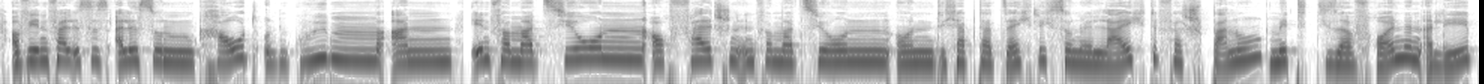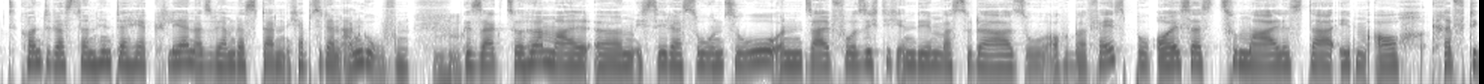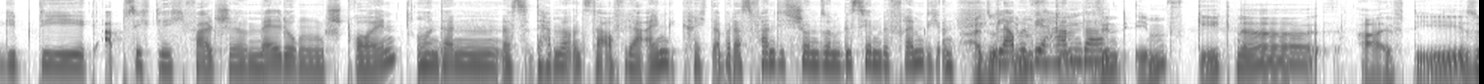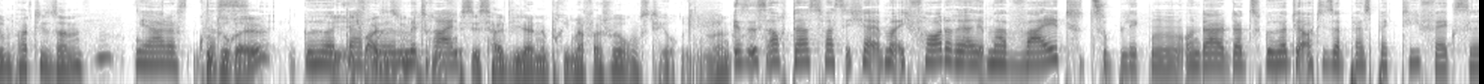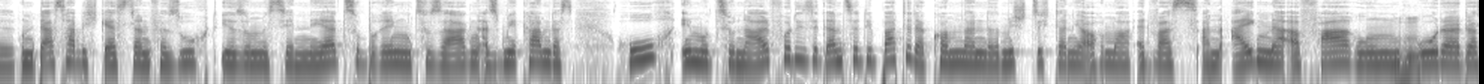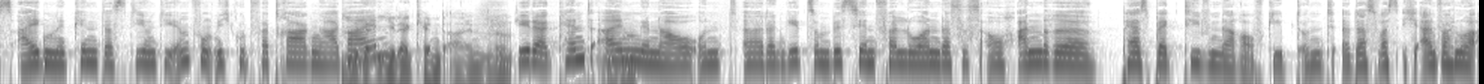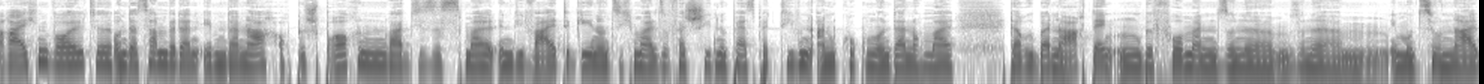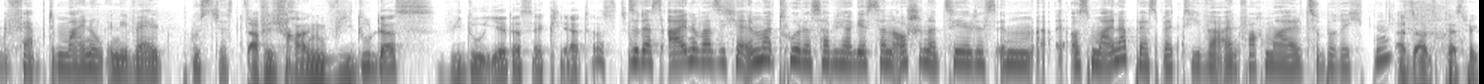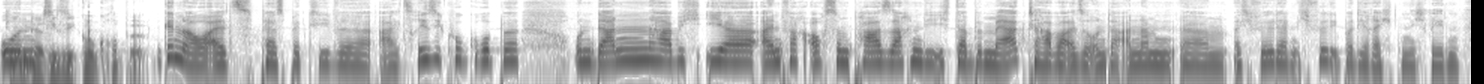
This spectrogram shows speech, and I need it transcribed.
Auf jeden Fall ist es alles so ein Kraut und Rüben an Informationen, auch falschen Informationen und ich habe tatsächlich so eine leichte Verspannung mit dieser Freundin erlebt, konnte das dann hinterher klären. Also wir haben das dann, ich habe sie dann angerufen, mhm. gesagt, so hör mal, ähm, ich sehe das so und so und sei vorsichtig in dem, was du da so auch über Facebook äußerst, zumal es da eben auch Kräfte gibt, die absichtlich falsche Meldungen streuen. Und dann, das, da haben wir uns da auch wieder eingekriegt. Aber das fand ich schon so ein bisschen befremdlich. Und also ich glaube, wir haben da. Sind Impfgegner AfD-Sympathisanten? Ja, das, Kulturell? das gehört da wohl mit rein. Nicht. Es ist halt wieder eine prima Verschwörungstheorie. Ne? Es ist auch das, was ich ja immer, ich fordere ja immer weit zu blicken und da, dazu gehört ja auch dieser Perspektivwechsel. Und das habe ich gestern versucht, ihr so ein bisschen näher zu bringen, zu sagen, also mir kam das hoch emotional vor, diese ganze Debatte. Da kommen dann, da mischt sich dann ja auch immer etwas an eigener Erfahrung mhm. oder das eigene Kind, das die und die Impfung nicht gut vertragen hat. Jeder, jeder kennt einen. Ne? Jeder kennt einen, mhm. genau. Und äh, dann geht so ein bisschen verloren, dass es auch andere Perspektiven darauf gibt. Und äh, das, was ich einfach nur erreichen wollte, und das haben wir dann eben danach auch besprochen, war dieses mal in die Weite gehen und sich mal so verschiedene Perspektiven angucken und dann nochmal darüber nachdenken, bevor man so eine, so eine ähm, emotional gefärbte Meinung in die Welt hustest. Darf ich fragen, wie du das, wie du ihr das erklärt hast? Also das eine, was ich ja immer tue, das habe ich ja gestern auch schon erzählt, ist im, aus meiner Perspektive einfach mal zu berichten. Also als Perspektive Und, der Risikogruppe. Genau, als Perspektive als Risikogruppe. Und dann habe ich ihr einfach auch so ein paar Sachen, die ich da bemerkt habe, also unter anderem, ähm, ich will dann, ich will über die Rechten nicht reden,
